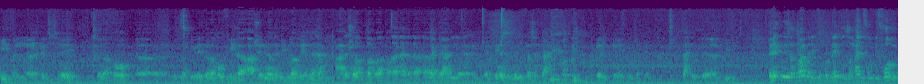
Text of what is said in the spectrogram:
دي الاتش اي هنا هو الانتجريت هنا اهو فيها عشان الريجولار لانها علشان اضطر ارجع الكالكينس اللي اتكسر تحت Correctly is a primary to correct the hind foot deformity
